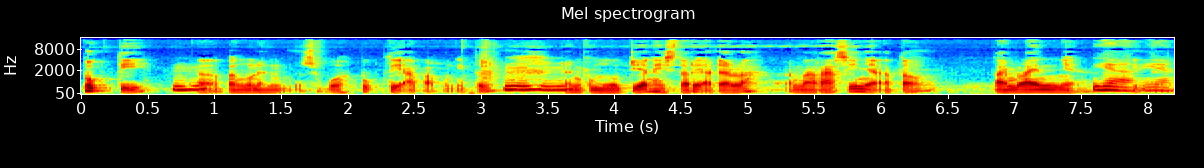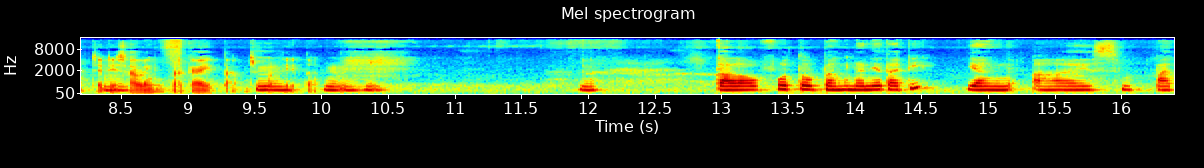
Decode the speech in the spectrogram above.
bukti Mhm. eh, bangunan sebuah bukti apa pun itu Mhm. dan kemudian history adalah narasinya atau timelinenya Iya, gitu. iya. jadi Mhm. saling berkaitan seperti Mhm. itu Mhm. Nah, kalau foto bangunannya tadi yang eh, sempat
